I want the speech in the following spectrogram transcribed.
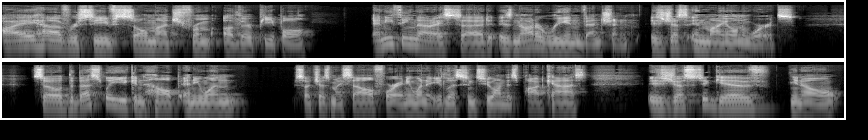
I have received so much from other people. Anything that I said is not a reinvention, is just in my own words. So the best way you can help anyone such as myself or anyone that you listen to on this podcast is just to give, you know,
